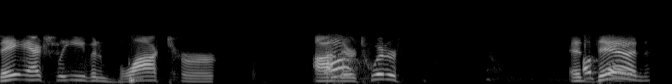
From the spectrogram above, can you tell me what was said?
they actually even blocked her on oh. their Oh. Twitter. And Okay. then,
